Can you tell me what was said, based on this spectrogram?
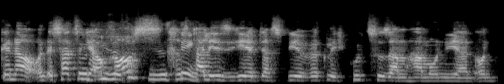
Genau, und es hat sich so ja auch rauskristallisiert, dass wir wirklich gut zusammen harmonieren. Und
